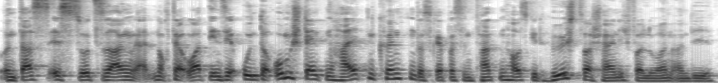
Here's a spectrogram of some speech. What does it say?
Und das ist sozusagen noch der Ort, den sie unter Umständen halten könnten. Das Repräsentantenhaus geht höchstwahrscheinlich verloren an die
